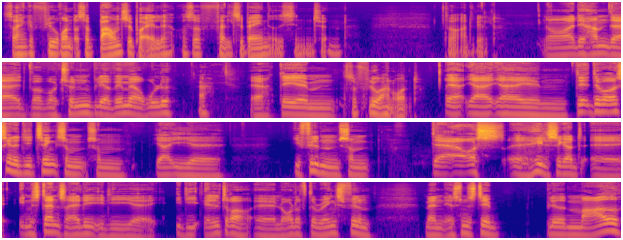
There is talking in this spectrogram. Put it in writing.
Så han kan flyve rundt og så bounce på alle, og så falde tilbage ned i sin tønde. Det var ret vildt. Nå, det er ham, der, hvor, hvor tønden bliver ved med at rulle. Ja. Ja, det... Øhm, så flyver han rundt. Ja, ja, ja øhm, det, det var også en af de ting, som, som jeg i, øh, i filmen, som der er også øh, helt sikkert øh, instanser af det i de, øh, i de ældre øh, Lord of the Rings film, men jeg synes, det er blevet meget,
